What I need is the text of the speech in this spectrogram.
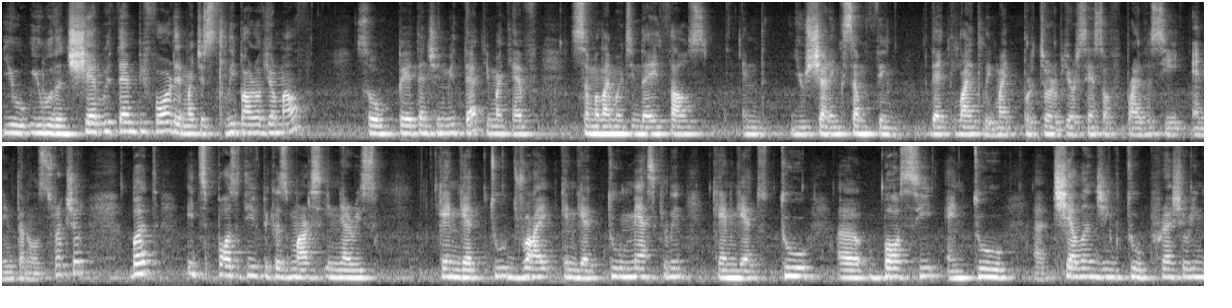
you, you wouldn't share with them before they might just slip out of your mouth so pay attention with that you might have some alignment in the eighth house and you sharing something that likely might perturb your sense of privacy and internal structure but it's positive because mars in aries can get too dry can get too masculine can get too uh, bossy and too uh, challenging too pressuring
